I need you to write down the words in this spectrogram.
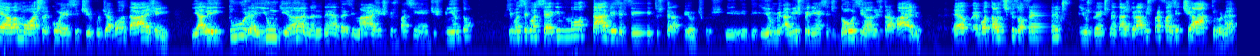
ela mostra com esse tipo de abordagem e a leitura junguiana né, das imagens que os pacientes pintam, que você consegue notáveis efeitos terapêuticos. E, e, e, a minha experiência de 12 anos de trabalho é, é botar os esquizofrênicos e os doentes mentais graves para fazer teatro, né?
